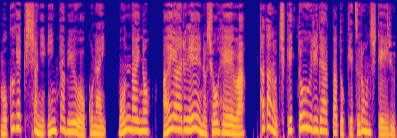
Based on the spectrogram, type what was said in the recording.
目撃者にインタビューを行い、問題の IRA の招兵はただのチケット売りであったと結論している。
